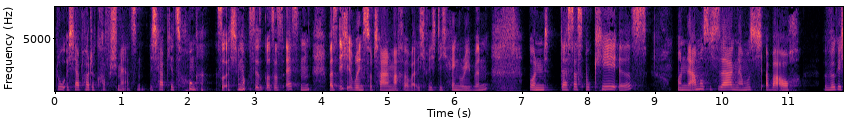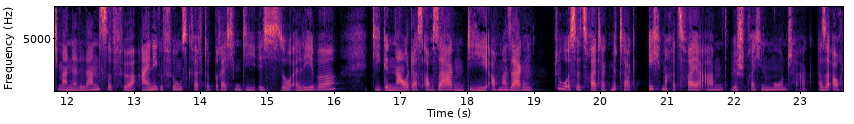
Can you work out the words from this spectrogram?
du, ich habe heute Kopfschmerzen, ich habe jetzt Hunger, so ich muss jetzt kurz was essen, was ich übrigens total mache, weil ich richtig hangry bin. Und dass das okay ist. Und da muss ich sagen, da muss ich aber auch wirklich mal eine Lanze für einige Führungskräfte brechen, die ich so erlebe, die genau das auch sagen, die auch mal sagen, du, es ist jetzt Freitagmittag, ich mache jetzt Feierabend, wir sprechen Montag. Also auch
